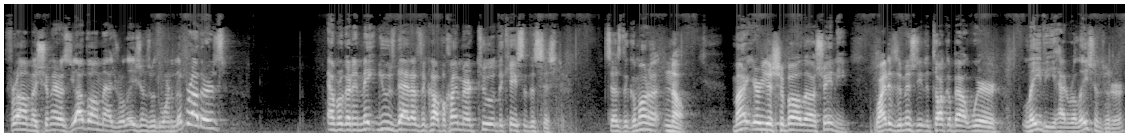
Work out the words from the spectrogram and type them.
from a shemeres yavam as relations with one of the brothers, and we're going to make use that as a kal v'chaymer to the case of the sister. It Says the Gemara, no. Why does the Mishnah need to talk about where Levi had relations with her?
